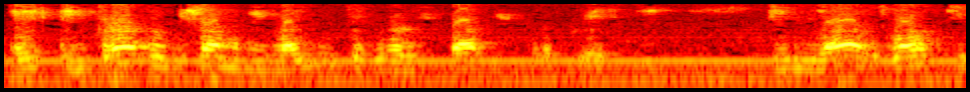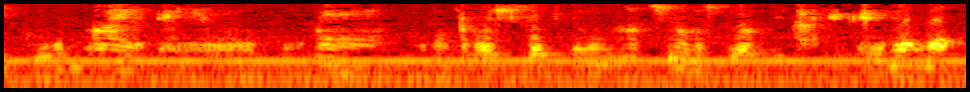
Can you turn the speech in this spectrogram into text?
è entrato diciamo nella integralità dei problemi e li ha svolti con eh, una, una capacità di comunicazione straordinaria. È un uomo,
